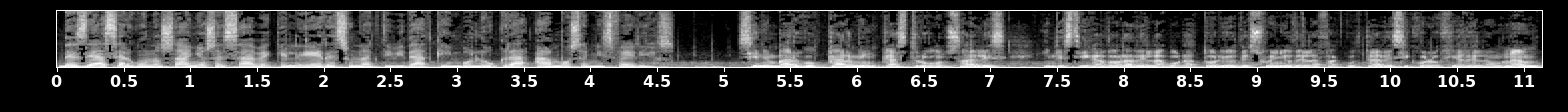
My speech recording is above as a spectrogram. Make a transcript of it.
Desde hace algunos años se sabe que leer es una actividad que involucra ambos hemisferios. Sin embargo, Carmen Castro González, investigadora del Laboratorio de Sueño de la Facultad de Psicología de la UNAM,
